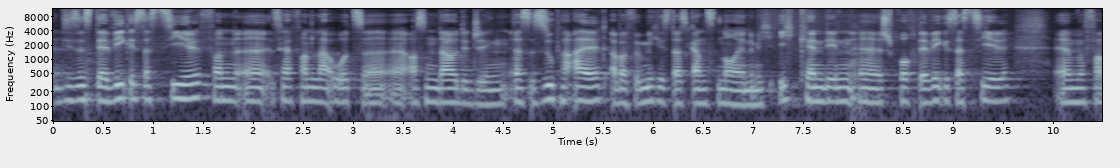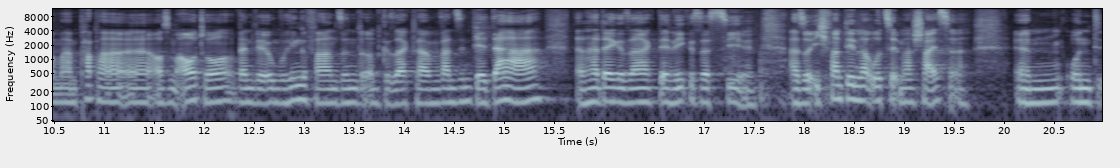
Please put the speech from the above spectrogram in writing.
Dieses Der Weg ist das Ziel von, äh, ist ja von Laoze äh, aus dem Dao De Jing. Das ist super alt, aber für mich ist das ganz neu. Nämlich ich kenne den äh, Spruch, der Weg ist das Ziel, ähm, von meinem Papa äh, aus dem Auto, wenn wir irgendwo hingefahren sind und gesagt haben, wann sind wir da? Dann hat er gesagt, der Weg ist das Ziel. Also ich fand den Laoze immer scheiße. Ähm, und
